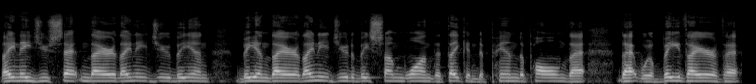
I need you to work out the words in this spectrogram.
They need you sitting there. They need you being, being there. They need you to be someone that they can depend upon, that, that will be there. That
